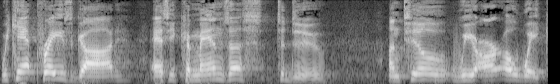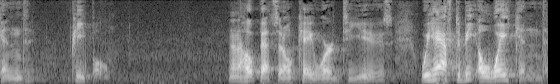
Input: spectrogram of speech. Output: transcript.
We can't praise God as He commands us to do until we are awakened people. And I hope that's an okay word to use. We have to be awakened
